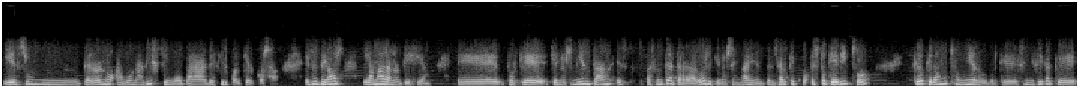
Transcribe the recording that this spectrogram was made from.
y es un terreno abonadísimo para decir cualquier cosa. Esa es, digamos, la mala noticia, eh, porque que nos mientan es bastante aterrador y que nos engañen. Pensar que esto que he dicho creo que da mucho miedo, porque significa que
